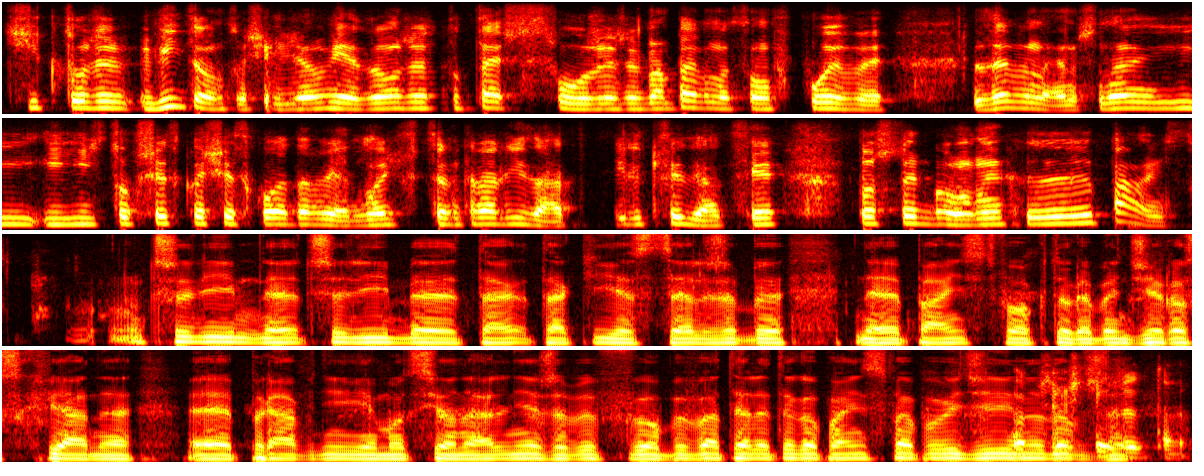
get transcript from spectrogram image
ci, którzy widzą, co się dzieje, wiedzą, że to też służy, że na pewno są wpływy zewnętrzne i, i to wszystko się składa w jedność, w centralizację i likwidację poszczególnych y, państw. Czyli, e, czyli e, ta, taki jest cel, żeby e, państwo, które będzie rozchwiane prawnie i emocjonalnie, żeby w- obywatele tego państwa powiedzieli, no Oczywiście, dobrze, że tak.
